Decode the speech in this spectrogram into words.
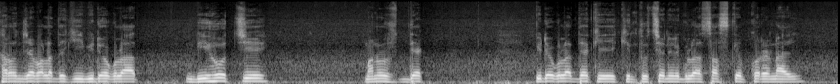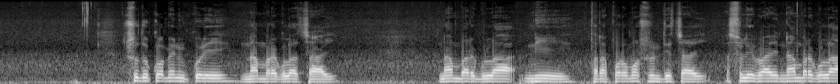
কারণ যে বেলা দেখি ভিডিওগুলা বি হচ্ছে, মানুষ দেখ ভিডিওগুলো দেখে কিন্তু চ্যানেলগুলো সাবস্ক্রাইব করে নাই। শুধু কমেন্ট করে নাম্বারগুলো চাই। নাম্বারগুলা নিয়ে তারা পরামর্শ নিতে চায় আসলে ভাই, নাম্বারগুলা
